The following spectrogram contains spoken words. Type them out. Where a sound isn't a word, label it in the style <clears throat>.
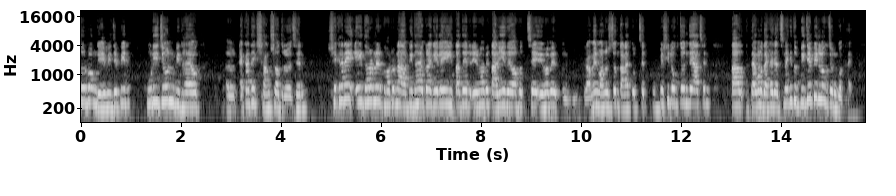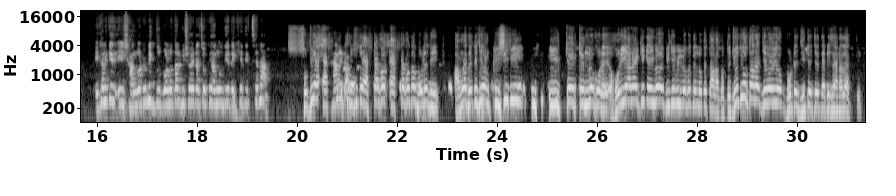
উত্তরবঙ্গে বিজেপির কুড়ি জন বিধায়ক একাধিক সাংসদ রয়েছেন। সেখানে এই ধরনের ঘটনা বিধায়করা গেলেই তাদের এভাবে তাড়িয়ে দেওয়া হচ্ছে, এভাবে গ্রামের মানুষজন তাড়া করছেন খুব বেশি লোকজন যে আছেন, তা তেমন দেখা যাচ্ছে না। কিন্তু বিজেপির লোকজন কোথায়? এখানে কি এই সাংগঠনিক দুর্বলতার বিষয়টা চোখে আঙুল দিয়ে দেখিয়ে দিচ্ছে না? সোফিয়া, এক আমি শুধু একটা একটা কথা বলে দিই। আমরা দেখেছিলাম কৃষি বিল কে কেন্দ্র করে হরিয়ানায় ঠিক এইভাবে বিজেপির লোকেদের লোকে তাড়া করতো। যদিও তারা যেভাবে ভোটে জিতেছে দ্যাট ইজ অ্যানাদার থিং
